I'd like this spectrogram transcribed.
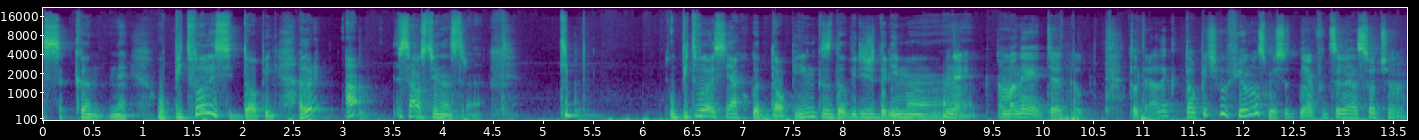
Съкън. Не. Опитва ли си допинг? А добре, а, само стои на страна. Ти опитва ли си някога допинг, за да видиш дали има... Не, ама не, то, то, то трябва да топиш във филма, смисъл, някакво целенасочено.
